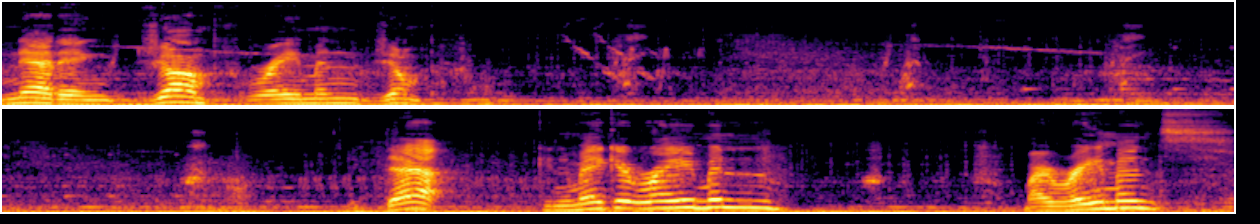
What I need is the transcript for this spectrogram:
netting, jump, Raymond, jump. Like that. Can you make it, Raymond? My Raymonds?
